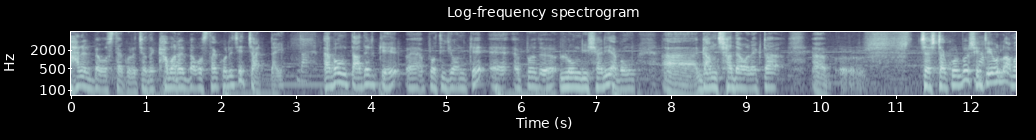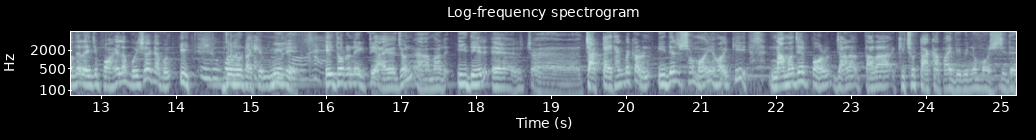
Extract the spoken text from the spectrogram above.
আহারের ব্যবস্থা করেছে তাদের খাবারের ব্যবস্থা করেছে চারটায়। এবং তাদেরকে প্রতিজনকে লুঙ্গি শাড়ি এবং গামছা দেওয়ার একটা চেষ্টা করব সেটি হলো আমাদের এই যে পহেলা বৈশাখ এবং ঈদ দুটোটাকে মিলে। হ্যাঁ। এই ধরনের একটি আয়োজন আমার ঈদের চারটায় থাকবে কারণ ঈদের সময় হয় কি নামাজের পর যারা তারা কিছু টাকা পায় বিভিন্ন মসজিদে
